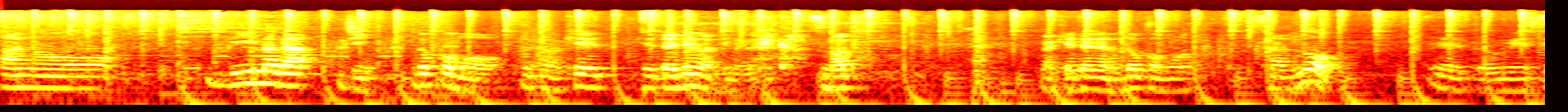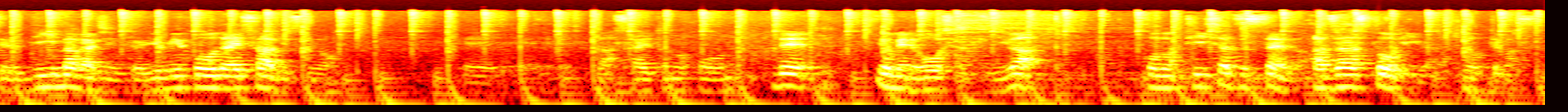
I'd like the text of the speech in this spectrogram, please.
あのー D マガジンドコモ携携帯電話っていうのじゃないか。スマート、まあ、携帯電話のドコモさんの、えー、と運営している D マガジンという読み放題サービスの、えーまあ、サイトの方で読めるオーシャンズにはこの T シャツスタイルのアザーストーリーが載ってます。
